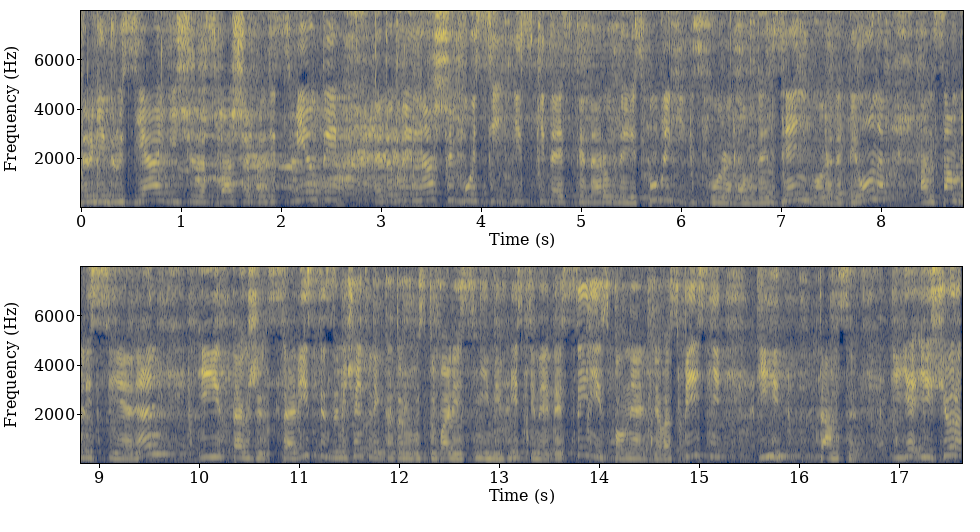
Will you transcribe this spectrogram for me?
Дорогие друзья, еще раз ваши аплодисменты. Это были наши гости из Китайской Народной Республики, из города Удэнсянь, города Пионов, ансамбль Сианянь и также солисты замечательные, которые выступали с ними вместе на этой сцене, исполняли для вас песни и танцы. И я еще раз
